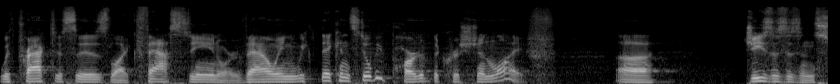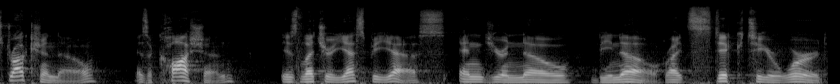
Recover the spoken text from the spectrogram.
with practices like fasting or vowing, we, they can still be part of the Christian life. Uh, Jesus' instruction, though, as a caution, is let your yes be yes and your no be no, right? Stick to your word.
